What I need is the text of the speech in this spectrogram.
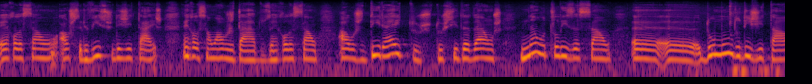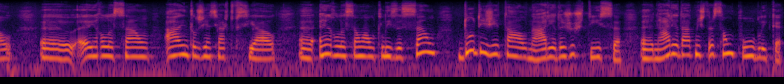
em relação aos serviços digitais, em relação aos dados, em relação aos direitos dos cidadãos na utilização do mundo digital, em relação à inteligência artificial, em relação à utilização do digital na área da justiça, na área da administração pública.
